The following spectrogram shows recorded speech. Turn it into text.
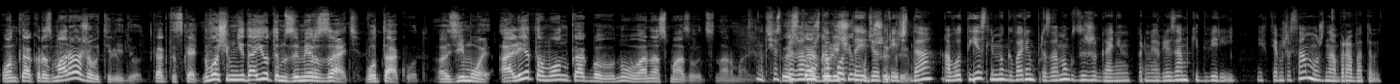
он как размораживатель идет, как то сказать. Ну, в общем, не дает им замерзать, вот так вот, а, зимой. А летом он как бы, ну, она смазывается нормально. Вот сейчас То про есть замок капота идет речь, да? А вот если мы говорим про замок зажигания, например, или замки дверей, их тем же самым можно обрабатывать?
